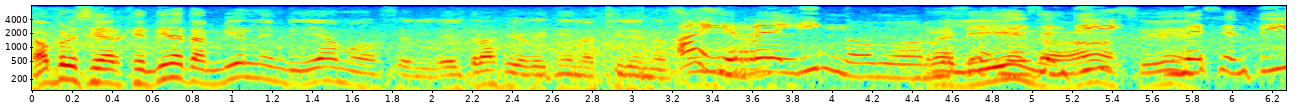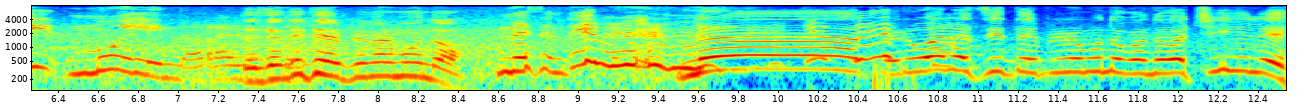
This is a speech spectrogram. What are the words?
No, pero si en Argentina también le envidiamos el, el tráfico que tienen los chilenos. Ay, re lindo, amor. Re me, lindo, me sentí, ¿no? Sí. me sentí muy lindo, ¿Te realmente. sentiste del primer mundo? Me sentí el primer mundo. ¡No! Peruana siente del primer mundo cuando va a Chile.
